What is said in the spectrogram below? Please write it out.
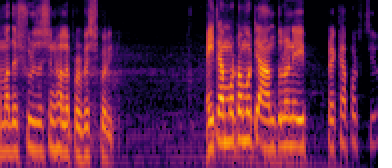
আমাদের সূর্যসেন হলে প্রবেশ করি। এটা মোটামুটি আন্দোলনে এই প্রেক্ষাপট ছিল।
